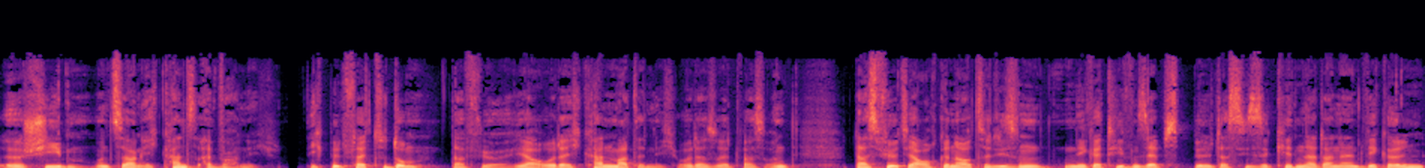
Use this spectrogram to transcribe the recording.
äh, schieben und sagen, ich kann es einfach nicht ich bin vielleicht zu dumm dafür, ja, oder ich kann Mathe nicht oder so etwas. Und das führt ja auch genau zu diesem negativen Selbstbild, das diese Kinder dann entwickeln,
